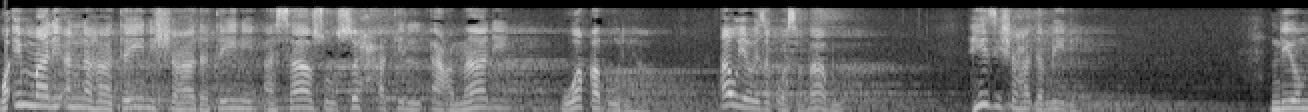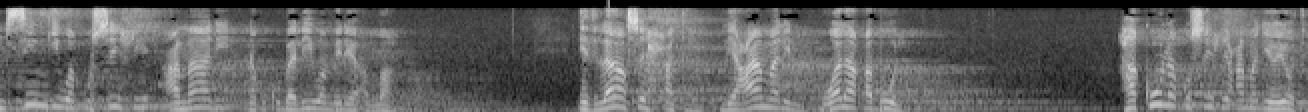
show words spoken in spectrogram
Wa imma li anna hatayn ash-shahadatayn asasu sihhati al-a'mali wa qabuliha au yaweza kuwa sababu hizi shahada mbili ndiyo msingi wa kusihi amali na kukubaliwa mbele ya Allah. Idh la sihhata li'amalin wala qabul hakuna kusihi amali yoyote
